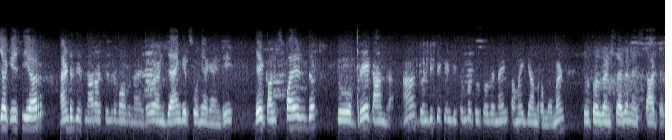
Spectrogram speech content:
Judge KCR and this Nara Chandrababu Naidu and Jahangir Sonia Gandhi, they conspired to break Andhra. Uh, 22nd December 2009, Samaikya Andhra movement. 2007 I started.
